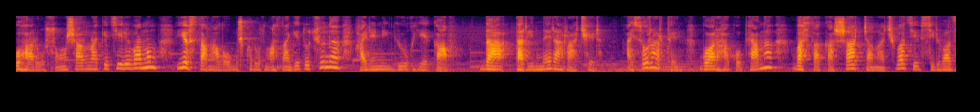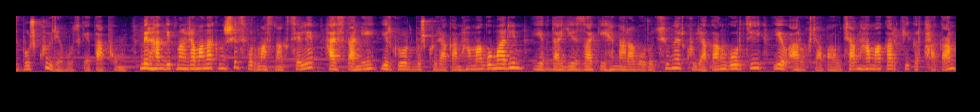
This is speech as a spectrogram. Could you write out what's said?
Գոհարը ուսումը շարունակեց Երևանում եւ ստանալով բուժքրոտ մասնագիտությունը հայրենի գյուղ եկավ։ Դա տարիներ առաջ էր։ Այսօր արդեն Գոհար Հակոբյանը վաստակաշար ճանաչված եւ սիրված բուժքույր է ոսկետափում։ Մեր հանդիպման ժամանակ նշեց, որ մասնակցել է Հայաստանի երկրորդ բուժքույրական համագումարին եւ դա եզակի հնարավորություն էր քույրական գործի եւ առողջապահության համակարգի կրթական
